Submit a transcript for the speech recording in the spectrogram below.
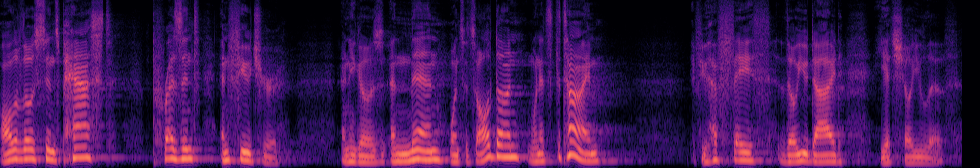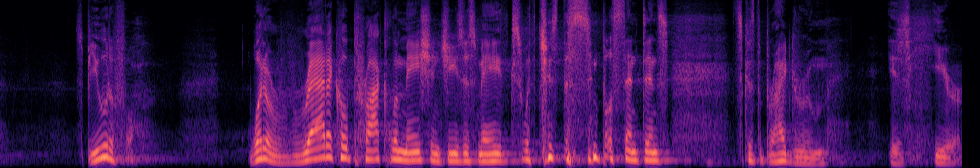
All of those sins, past, present, and future. And he goes, and then once it's all done, when it's the time, if you have faith, though you died, yet shall you live. It's beautiful. What a radical proclamation Jesus makes with just the simple sentence it's because the bridegroom is here.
